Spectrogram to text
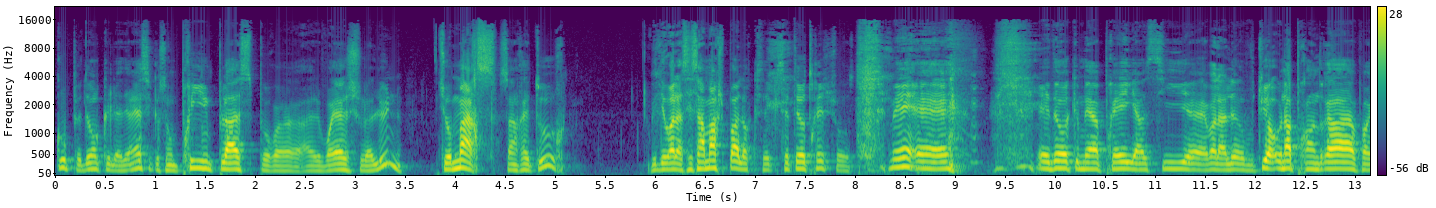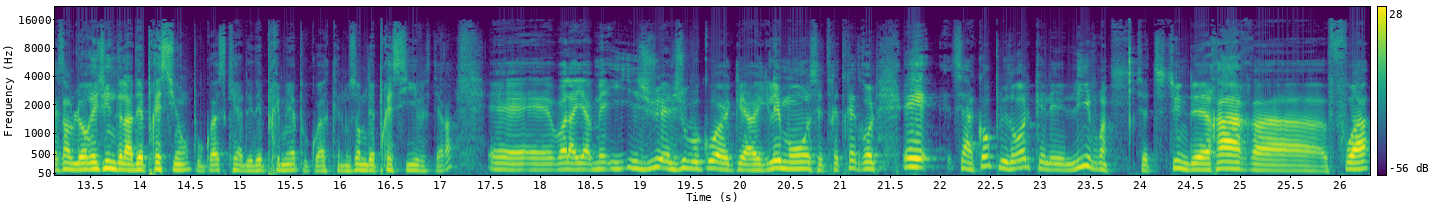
couple. Donc, le dernier, c'est qu'ils ont pris une place pour euh, le voyage sur la Lune, sur Mars, sans retour. Dis, voilà, si ça marche pas, alors que c'était autre chose. Mais, euh, et donc, mais après, il y a aussi, euh, voilà, on apprendra, par exemple, l'origine de la dépression. Pourquoi est-ce qu'il y a des déprimés? Pourquoi est-ce que nous sommes dépressifs, etc. Et, voilà, il y a, mais il, joue, elle joue beaucoup avec, avec les mots, c'est très, très drôle. Et c'est encore plus drôle que les livres. C'est une des rares euh, fois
